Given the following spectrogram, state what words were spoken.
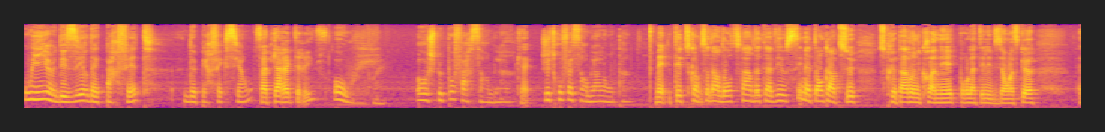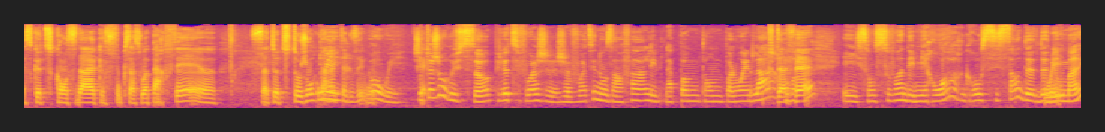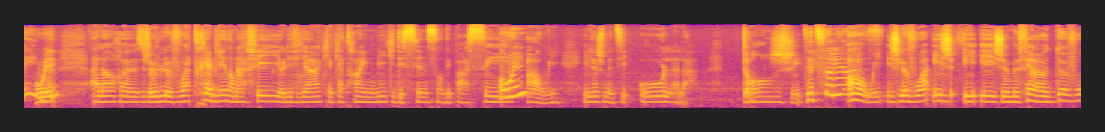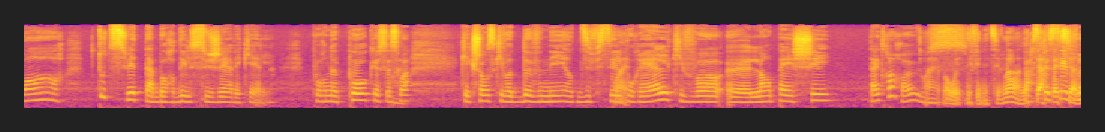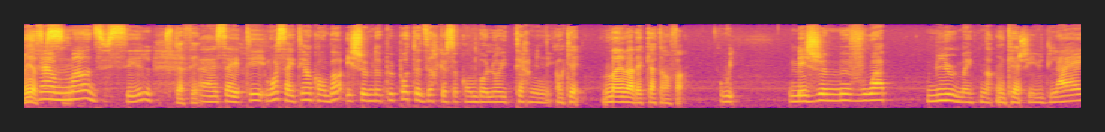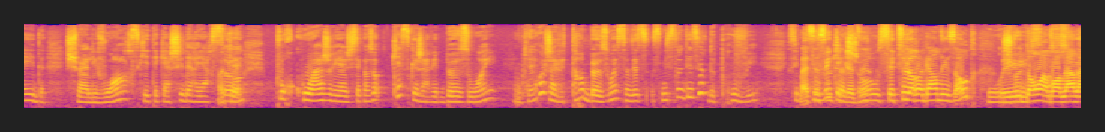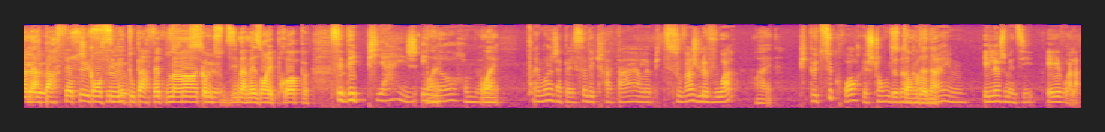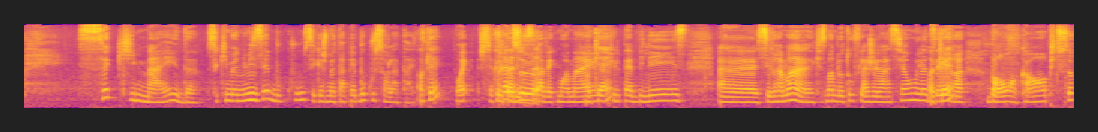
Oui, un désir d'être parfaite, de perfection. Ça te caractérise? Oh oui. Oh, je peux pas faire semblant. OK. J'ai trop fait semblant longtemps. Mais es-tu comme ça dans d'autres sphères de ta vie aussi? Mettons, quand tu, tu prépares une chronique pour la télévision, est-ce que, est que tu considères qu'il faut que ça soit parfait? Euh, ça t'a-tu toujours caractérisé? Oui. Oh oui. J'ai toujours eu ça. Puis là, tu vois, je, je vois, tu sais, nos enfants, les- la pomme tombe pas loin de l'arbre. Tout à fait. Et ils sont souvent des miroirs grossissants de, de Oui. nous-mêmes. Oui. Alors, euh, je le vois très bien dans ma fille, Olivia, qui a 4 ans et demi, qui dessine sans dépasser. Ah oui? Ah oui. Et là, je me dis, oh là là, danger. T'es-tu sérieux? Ah oui, et je le vois et je, et, et je me fais un devoir tout de suite d'aborder le sujet avec elle pour ne pas que ce soit quelque chose qui va devenir difficile Ouais. pour elle, qui va euh, l'empêcher d'être heureuse. Oui, ben oui, définitivement. Le Parce que c'est vraiment difficile. Tout à fait. Euh, ça a été, moi, ça a été un combat et je ne peux pas te dire que ce combat-là est terminé. OK. Même avec quatre enfants. Oui. Mais je me vois mieux maintenant. OK. J'ai eu de l'aide. Je suis allée voir ce qui était caché derrière ça. OK. Pourquoi je réagissais comme ça? Qu'est-ce que j'avais besoin? Pourquoi j'avais tant besoin? C'est un, désir, mais c'est un désir de prouver. C'est Ben, prouver ça que quelque chose. C'est-tu le regard des autres? Oui, je veux donc avoir l'air la mère parfaite qui concilie tout parfaitement. Comme sûr. tu dis, ma maison est propre. C'est des pièges énormes. Et moi, j'appelle ça des cratères. Là. Puis souvent, je le vois. oui. Puis peux-tu croire que je tombe Tu dedans tombes quand dedans. même? Et là, je me dis, et voilà. Ce qui m'aide, ce qui me nuisait beaucoup, c'est que je me tapais beaucoup sur la tête. OK. Oui, j'étais très Culpabilisais. dure avec moi-même, OK. culpabilise. Euh, c'est vraiment euh, quasiment de l'autoflagellation, là, de OK. dire euh, bon, encore, puis tout ça.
